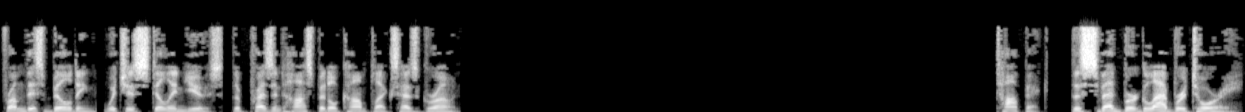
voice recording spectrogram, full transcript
From this building, which is still in use, the present hospital complex has grown. The Svedberg Laboratory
